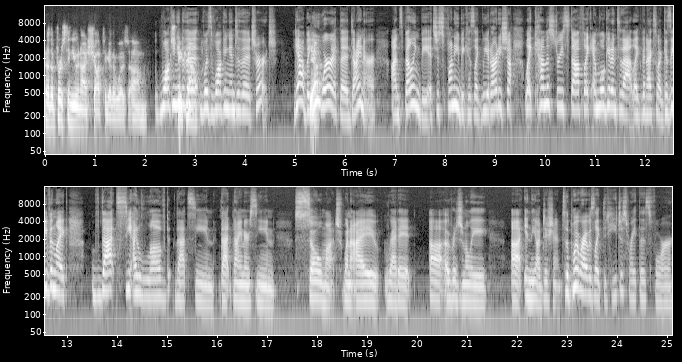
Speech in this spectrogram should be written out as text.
No, the first thing you and I shot together was um walking into the now. was walking into the church. Yeah, but Yeah. you were at the diner on spelling bee. It's just funny because like we had already shot like chemistry stuff, like and we'll get into that like the next one because even like that scene, I loved that scene, that diner scene so much when I read it uh, originally uh, in the audition to the point where I was like, did he just write this for?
